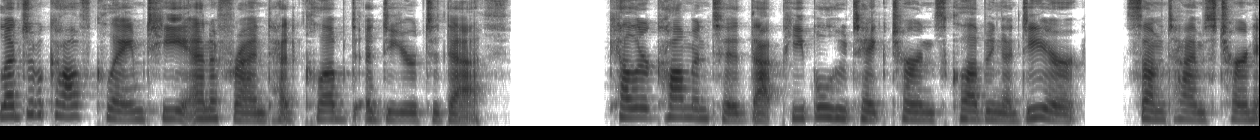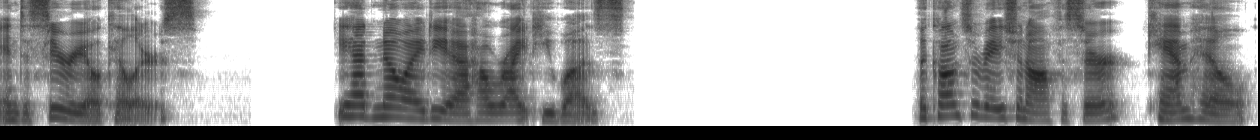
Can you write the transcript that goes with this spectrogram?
Legebokoff claimed he and a friend had clubbed a deer to death. Keller commented that people who take turns clubbing a deer sometimes turn into serial killers. He had no idea how right he was. The conservation officer, Cam Hill,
